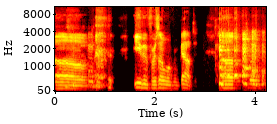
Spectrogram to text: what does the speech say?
Um, even for someone from Compton. Uh, uh,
